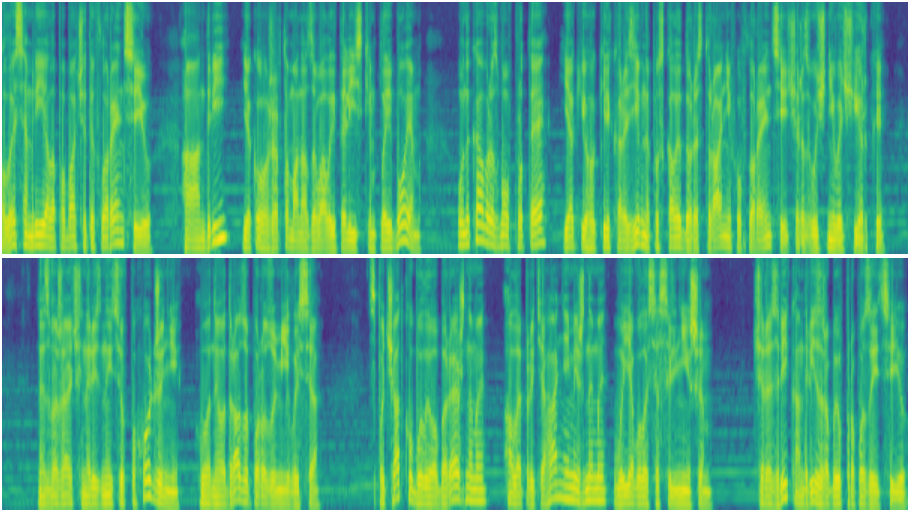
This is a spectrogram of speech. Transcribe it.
Олеся мріяла побачити Флоренцію, а Андрій, якого жартома називали італійським плейбоєм, уникав розмов про те, як його кілька разів не пускали до ресторанів у Флоренції через гучні вечірки. Незважаючи на різницю в походженні, вони одразу порозумілися. Спочатку були обережними, але притягання між ними виявилося сильнішим. Через рік Андрій зробив пропозицію.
